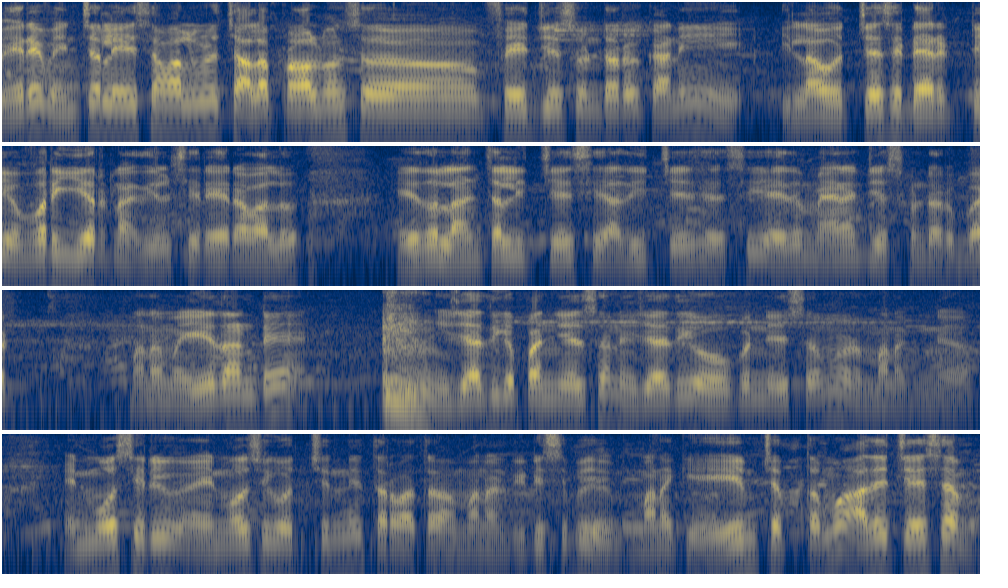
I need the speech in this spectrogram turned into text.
వేరే వెంచర్లు వేసే వాళ్ళు కూడా చాలా ప్రాబ్లమ్స్ ఫేస్ చేసి ఉంటారు. కానీ ఇలా వచ్చేసి డైరెక్ట్ ఎవరు ఇయర్ నాకు తెలిసి రేరే వాళ్ళు. ఏదో లంచాలు ఇచ్చేసి అది ఇచ్చేసేసి ఏదో మేనేజ్ చేసుకుంటారు. బట్ మనం ఏదంటే నిజాయితీగా పని చేస్తాం నిజాయితీగా ఓపెన్ చేసాము. మనకు ఎన్ఓసి ఎన్ఓసికి వచ్చింది. తర్వాత మన డిటిసిపి మనకి ఏం చెప్తామో అదే చేసాము.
